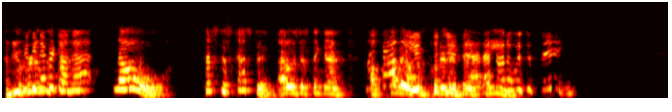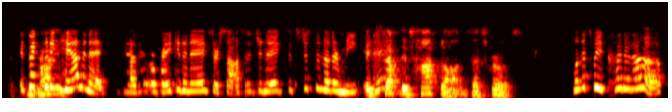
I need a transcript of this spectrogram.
Have you Have heard you of never this done done? that? No. That's disgusting. I was just thinking I've My I'll cut it up and put to it do in baked that. I thought it was a thing. It's like putting ham and eggs together, or bacon and eggs, or sausage and eggs. It's just another meat Except eggs. it's hot dogs. That's gross. Well, that's why you cut it up,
